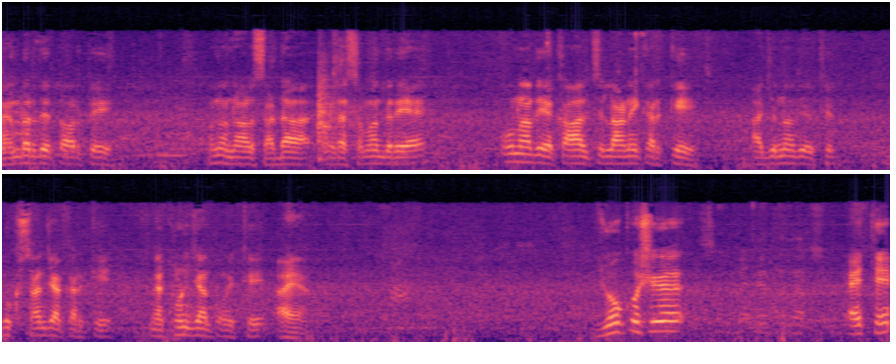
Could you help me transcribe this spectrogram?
ਮੈਂਬਰ ਦੇ ਤੌਰ ਤੇ ਉਹਨਾਂ ਨਾਲ ਸਾਡਾ ਜਿਹੜਾ ਸੰਬੰਧ ਰਿਹਾ ਹੈ, ਉਹਨਾਂ ਦੇ ਅਕਾਲ ਚਲਾਣੇ ਕਰਕੇ ਅੱਜ ਉਹਨਾਂ ਦੇ ਉੱਥੇ ਦੁੱਖ ਸਾਂਝਾ ਕਰਕੇ ਮੈਂ ਖੁੰਝਾਂ ਤੋਂ ਇੱਥੇ ਆਇਆ। ਜੋ ਕੁਝ ਇੱਥੇ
